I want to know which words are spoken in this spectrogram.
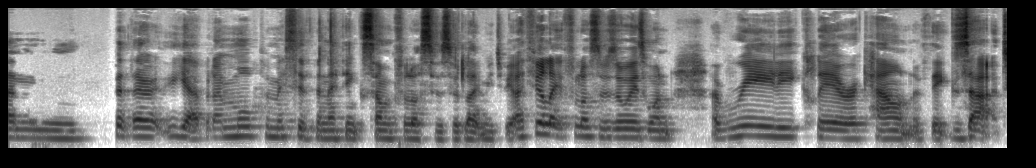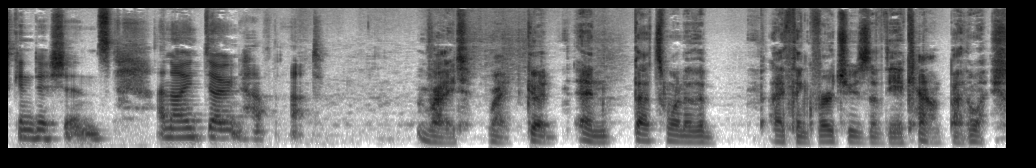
um, but there yeah but i'm more permissive than i think some philosophers would like me to be i feel like philosophers always want a really clear account of the exact conditions and i don't have that right right good and that's one of the I think virtues of the account, by the way.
